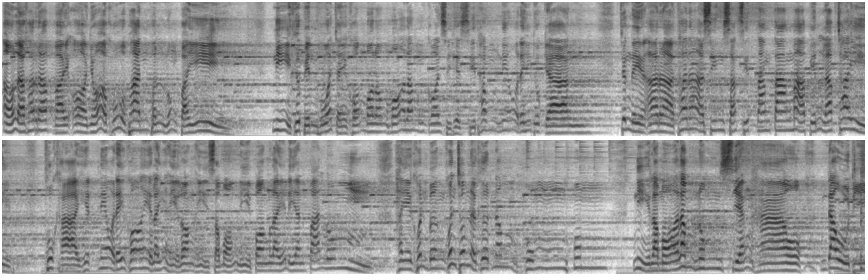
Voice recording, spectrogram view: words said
เอาละครับใบอ้อยอคู่พันพันลงไป นี่คือเป็นหัวใจของมอลองหมอลำก่อนสิเหตุสิทำเนียได้ทุกอย่างจึงได้อาราธนาสิ่งศักดิ์สิทธิ์ต่าง ๆ มาเป็นหลักใช้ ผู้ขาเห็ดแนวได้คอยไหลให้ร้องให้สมองนี่ปองไหลเลียนปานลม ให้คนเบิ่งคนชมเน่ะเกิดน้ำหุมหุมนี่ละหมอลำนุ่มเสียงหาวเด้าดี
